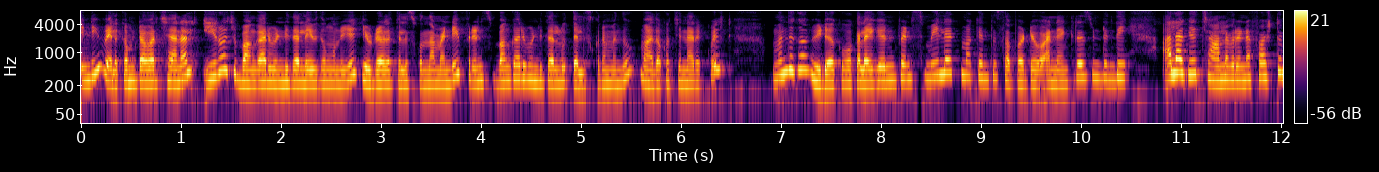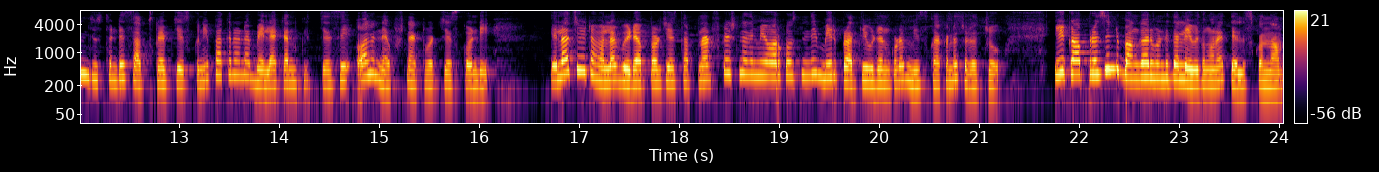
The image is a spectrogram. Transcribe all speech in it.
అండి. Welcome to our channel. ఈ రోజు బంగారు వెండి ధరలు ఏ విధంగా ఉన్నాయో చూడాలో తెలుసుకుందామండి. ఫ్రెండ్స్ బంగారు వెండి ధరలు తెలుసుకునే ముందు మాదొక చిన్న రిక్వెస్ట్. ముందుగా వీడియోకి ఒక లైక్ అండ్ ఫ్రెండ్స్ మీ లైక్ మాకు ఎంత సపోర్టివ్ అండ్ ఎంకరేజ్ ఉంటుంది. అలాగే ఛానల్ ఎవరైనా ఫస్ట్ టైం చూస్తుంటే సబ్స్క్రైబ్ చేసుకుని పక్కన ఉన్న బెల్ ఐకాన్ క్లిక్ చేసి ఆల్ నెక్స్ట్ యాక్టివేట్ చేసుకోండి. ఇలా చేయడం వల్ల వీడియో అప్లోడ్ చేస్తే నోటిఫికేషన్ అది మీ వరకు వస్తుంది. మీరు ప్రతి వీడియోని కూడా మిస్ కాకుండా చూడొచ్చు. ఇక ప్రజెంట్ బంగారు వెండి ధరలు ఏ విధంగానే తెలుసుకుందాం.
